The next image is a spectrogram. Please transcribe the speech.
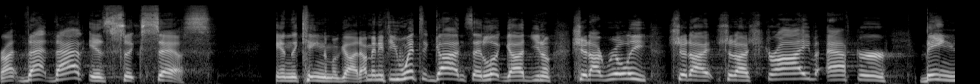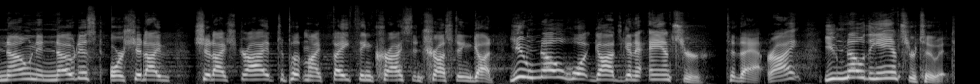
Right? That, that is success in the kingdom of God. I mean, if you went to God and said, look, God, you know, should I really, should I, should I strive after being known and noticed, or should I, should I strive to put my faith in Christ and trust in God? You know what God's going to answer to that, right? You know the answer to it.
